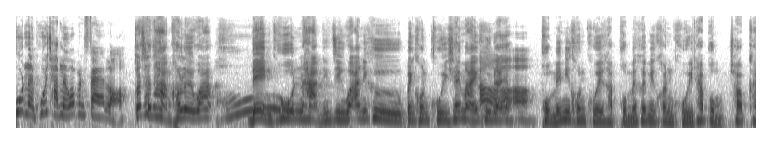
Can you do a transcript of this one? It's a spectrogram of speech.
พูดเลยพูดชัดเลยว่าเป็นแฟนเหรอ ก็ฉันถามเขาเลยว่า โอ้เด่นคุณถามจริง ๆ ว่าอันนี้คือเป็นคนคุยใช่ไหมคุยอะไรเออเออเออ ผมไม่มีคนคุยครับ ผมไม่เคยมีคนคุย ถ้าผมชอบใคร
